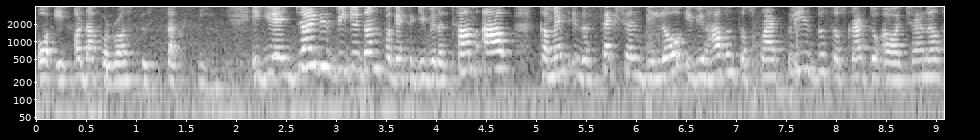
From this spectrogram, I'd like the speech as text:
or in order for us to succeed. If you enjoyed this video, don't forget to give it a thumb up, comment in the section below. If you haven't subscribed, please do subscribe to our channel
